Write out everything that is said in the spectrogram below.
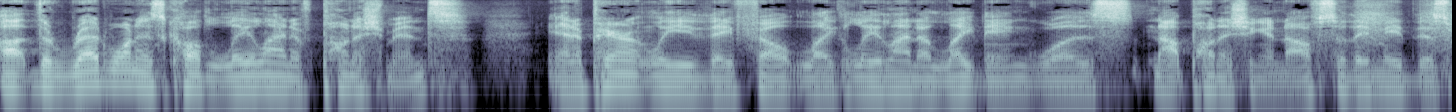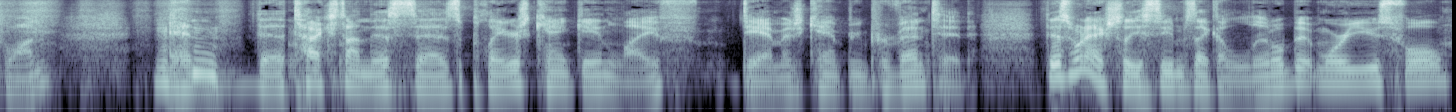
Uh, the red one is called Leyline of Punishment. And apparently they felt like Leyline of Lightning was not punishing enough, so they made this one. and the text on this says players can't gain life, damage can't be prevented. This one actually seems like a little bit more useful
